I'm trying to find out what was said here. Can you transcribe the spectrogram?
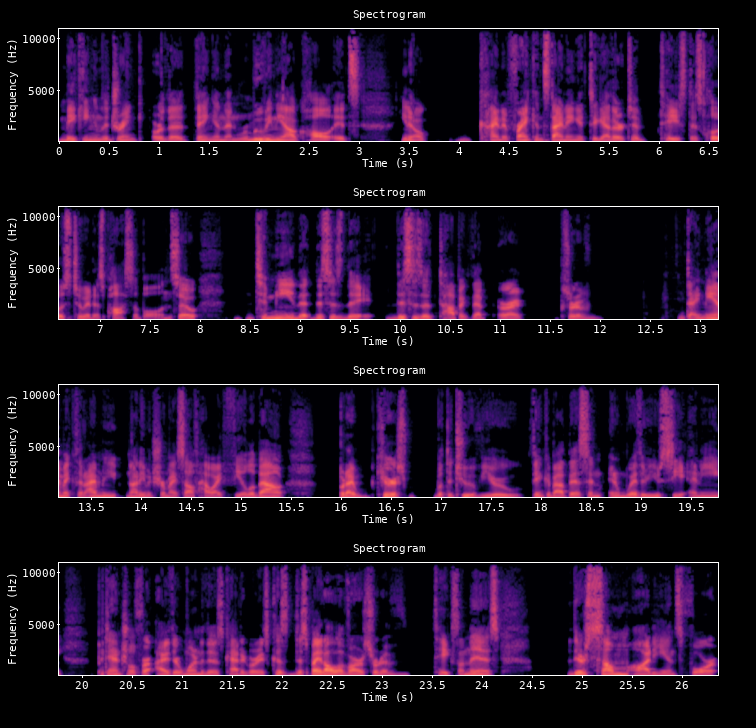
making the drink or the thing and then removing the alcohol it's you know kind of frankensteining it together to taste as close to it as possible. And so to me that this is the this is a topic that or a sort of dynamic that i'm not even sure myself how i feel about but i'm curious what the two of you think about this and, and whether you see any potential for either one of those categories because despite all of our sort of takes on this there's some audience for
